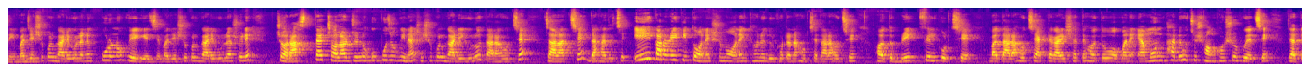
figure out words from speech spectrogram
নেই বা যে সকল গাড়িগুলো অনেক পুরনো হয়ে গিয়েছে বা যে সকল গাড়িগুলো আসলে রাস্তায় চলার জন্য উপযোগী না, সে সকল গাড়িগুলো তারা হচ্ছে চালাচ্ছে। দেখা যাচ্ছে এই কারণেই কিন্তু অনেক সময় অনেক ধরনের দুর্ঘটনা হচ্ছে। তারা হচ্ছে হয়তো ব্রেক ফেল করছে বা তারা হচ্ছে একটা গাড়ির সাথে হয়তো মানে এমনভাবে হচ্ছে সংঘর্ষ হয়েছে যাতে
